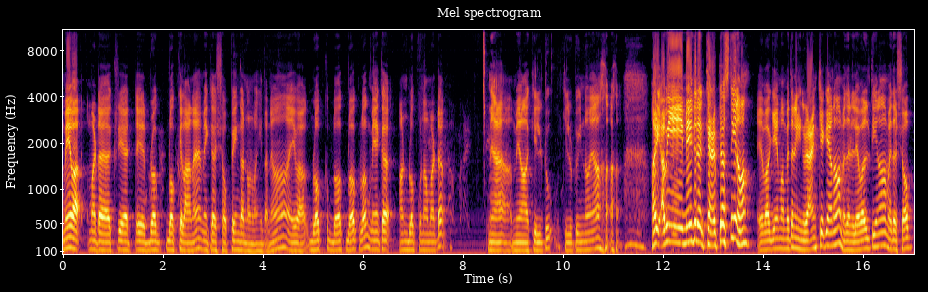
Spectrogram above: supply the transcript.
මේවා මට ක්‍රියට බ්ලොග් බ්ලොක් කලාන මේක ශොප්පෙන් ගන්න ඕනම හිතනවා ඒවා බ්ලොක් බ්ලොක් බ්ලොක් බ්ලොග් මේක අන් බ්ලොක් වුණා මට මෙයා මෙයා කිල්ටු කිලුටු ඉන්නවයා. හරි අපි මේදර කැක්ටස් තියනවා. ඒවගේ මෙතන රෑන්ක යනවා මෙතන ලෙවල් තියන මෙත ශොප්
